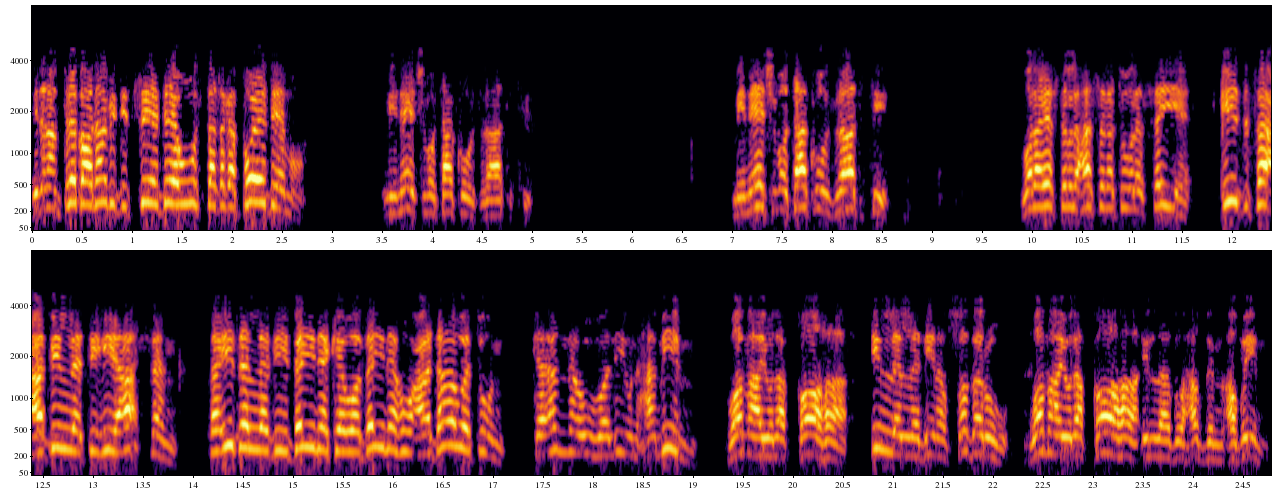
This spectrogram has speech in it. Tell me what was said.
i da nam treba nabiti CD u usta da ga pojedemo, mi nećemo tako uzvratiti. Mi nećemo tako uzvratiti. Vola jeste vila hasana tu seje, idfa abille ti hi ahsan, fa ide levi bejneke o bejnehu adavetun, ka anna u valijun hamim. وما يلقاها إلا الذين صبروا وما يلقاها إلا ذو حظ عظيم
